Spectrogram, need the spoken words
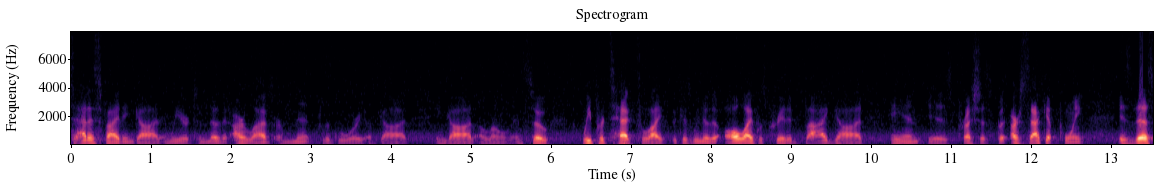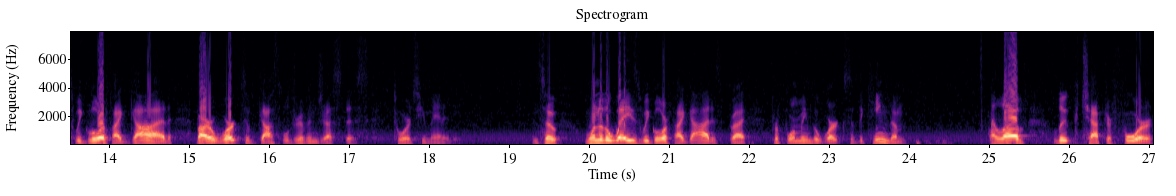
satisfied in God, and we are to know that our lives are meant for the glory of God in God alone. And so we protect life because we know that all life was created by God and is precious. But our second point is this we glorify God by our works of gospel driven justice towards humanity. And so, one of the ways we glorify God is by performing the works of the kingdom. I love Luke chapter 4.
